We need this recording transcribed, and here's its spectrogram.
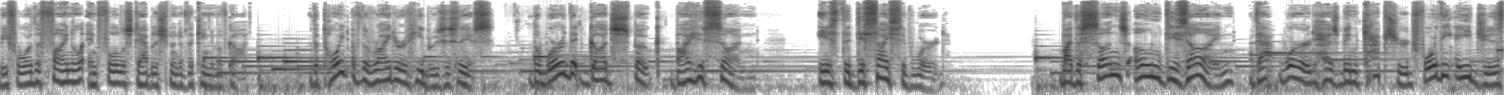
before the final and full establishment of the kingdom of God. The point of the writer of Hebrews is this the word that God spoke by his Son is the decisive word. By the Son's own design, that word has been captured for the ages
